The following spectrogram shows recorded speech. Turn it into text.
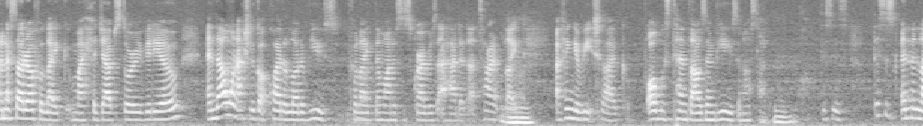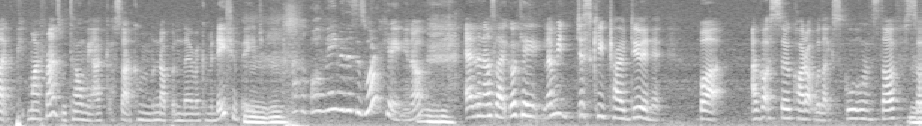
and I started off with like my hijab story video, and that one actually got quite a lot of views for like the amount of subscribers I had at that time. Like, Mm. I think it reached like almost 10,000 views, and I was like, Mm. this is this is, and then like p- my friends would tell me I start coming up on their recommendation page. Mm, mm. I was like, oh, maybe this is working, you know. Mhm. And then I was like, okay, let me just keep trying doing it. But I got so caught up with like school and stuff, so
